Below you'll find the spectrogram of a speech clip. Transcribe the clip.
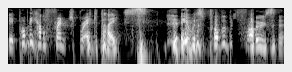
it probably had a French bread base. it was probably frozen.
